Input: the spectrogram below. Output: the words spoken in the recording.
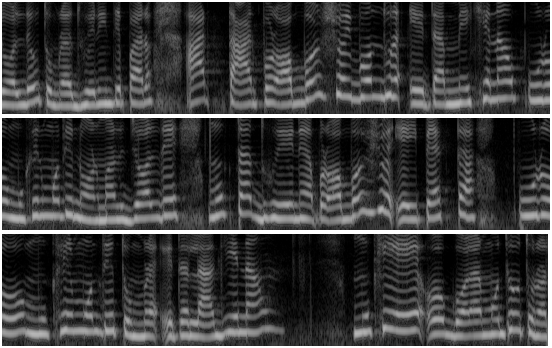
জল দিয়েও তোমরা ধুয়ে নিতে পারো। আর তারপর অবশ্যই বন্ধুরা এটা মেখে নাও পুরো মুখের মধ্যে নর্মাল জল দিয়ে মুখটা ধুয়ে নেওয়ার পর অবশ্যই এই প্যাকটা পুরো মুখের মধ্যে তোমরা এটা লাগিয়ে নাও। মুখে ও গলার মধ্যেও তোমরা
